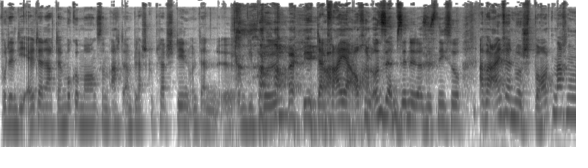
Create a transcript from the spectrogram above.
wo dann die Eltern nach der Mucke morgens um acht am Platschgeplatsch stehen und dann äh, irgendwie brüllen. Ja. Das war ja auch in unserem Sinne, das ist nicht so. Aber einfach nur Sport machen,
